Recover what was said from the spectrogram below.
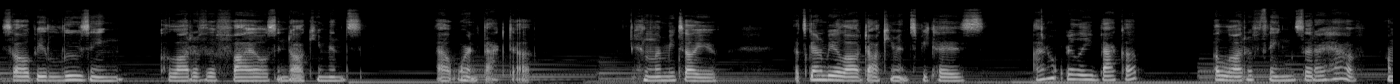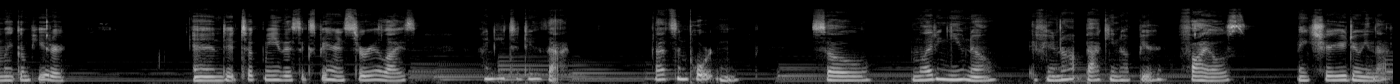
So I'll be losing a lot of the files and documents that weren't backed up. And let me tell you, that's gonna be a lot of documents because I don't really back up a lot of things that I have on my computer. And it took me this experience to realize I need to do that. That's important. So I'm letting you know if you're not backing up your files, make sure you're doing that.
